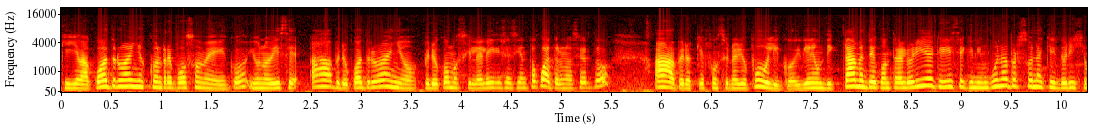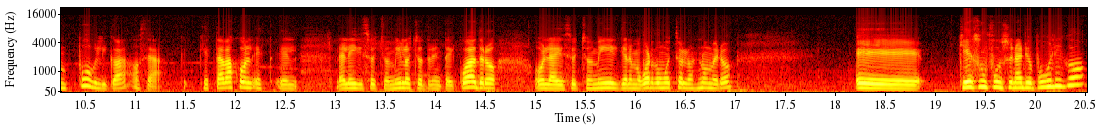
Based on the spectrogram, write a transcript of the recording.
que lleva cuatro años con reposo médico, y uno dice, ah, pero cuatro años, pero como si la ley dice 104, ¿no es cierto? Ah, pero es que es funcionario público, y viene un dictamen de Contraloría que dice que ninguna persona que es de origen pública, o sea, que, está bajo la ley 18.834 o la 18.000, ya no me acuerdo mucho los números, eh, que es un funcionario público,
